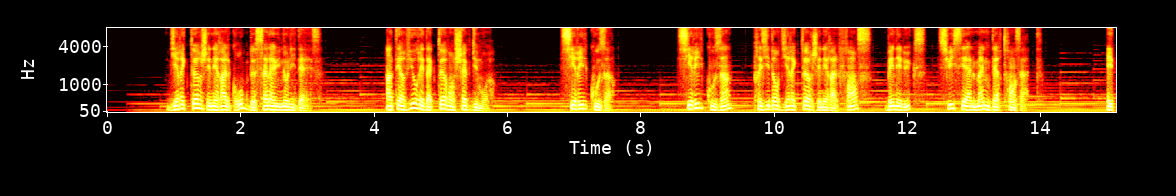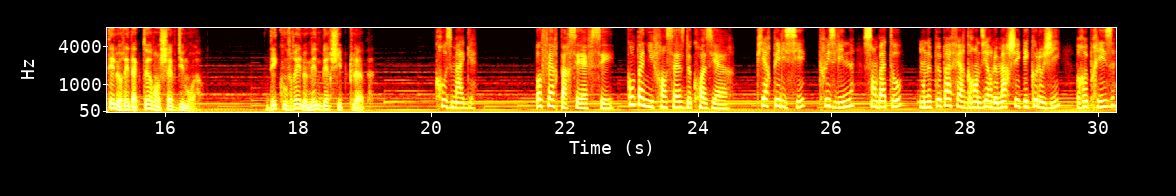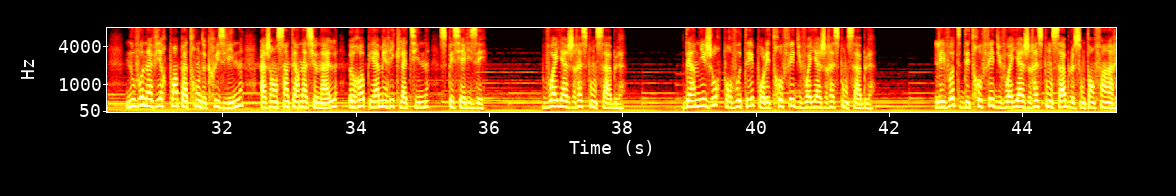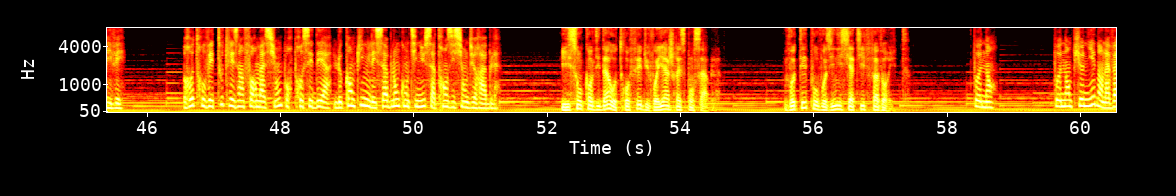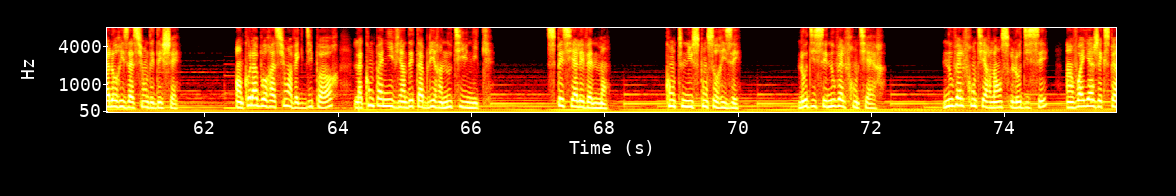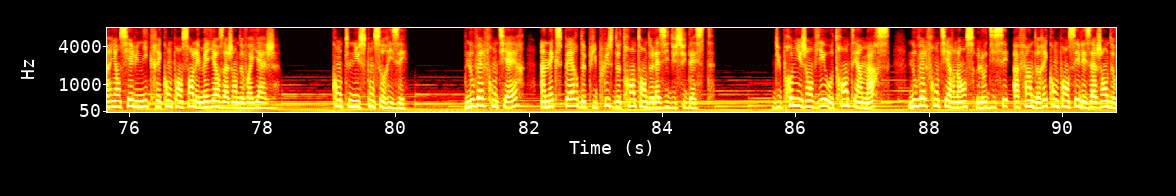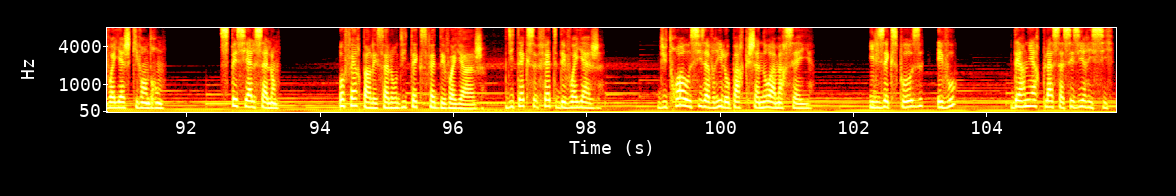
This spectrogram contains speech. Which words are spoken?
Directeur général groupe de Salahin Holidays. Interview rédacteur en chef du mois. Cyril Cousin. Cyril Cousin, président directeur général France, Benelux, Suisse et Allemagne d'Air Transat. Était le rédacteur en chef du mois. Découvrez le Membership Club. Cruise Mag. Offert par CFC, compagnie française de croisière. Pierre Pellissier, Cruiseline, sans bateau, on ne peut pas faire grandir le marché écologie, reprise, nouveau navire point patron de Cruiseline, agence internationale, Europe et Amérique latine, spécialisée. Voyage responsable. Dernier jour pour voter pour les trophées du voyage responsable. Les votes des trophées du voyage responsable sont enfin arrivés. Retrouvez toutes les informations pour procéder à Le camping Les Sablons continue sa transition durable. Ils sont candidats au trophée du voyage responsable. Votez pour vos initiatives favorites. Ponant. Ponant pionnier dans la valorisation des déchets. En collaboration avec Dipor, la compagnie vient d'établir un outil unique. Spécial événement. Contenu sponsorisé. L'Odyssée Nouvelle Frontière. Nouvelle Frontière lance l'Odyssée, un voyage expérientiel unique récompensant les meilleurs agents de voyage. Contenu sponsorisé. Nouvelle Frontière, un expert depuis plus de 30 ans de l'Asie du Sud-Est. Du 1er janvier au 31 mars, Nouvelle Frontière lance l'Odyssée afin de récompenser les agents de voyage qui vendront. Spécial salon. Offert par les salons Ditex Fête des Voyages. Ditex Fête des Voyages. Du 3 au 6 avril au Parc Chano à Marseille. Ils exposent, et vous? Dernière place à saisir ici.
